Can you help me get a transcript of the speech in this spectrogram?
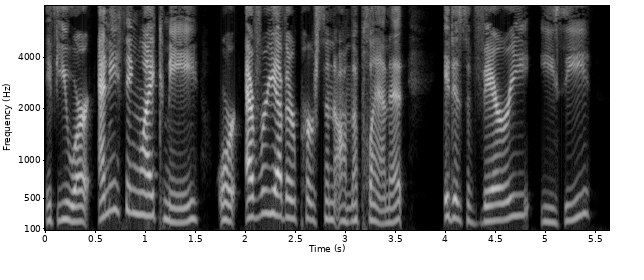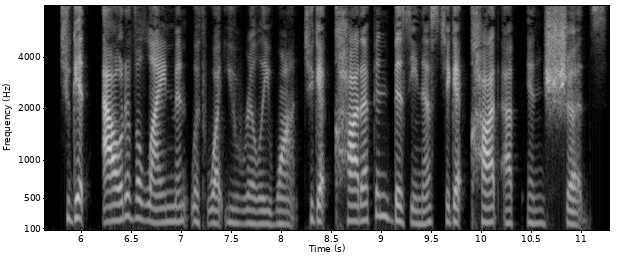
If you are anything like me or every other person on the planet, it is very easy to get out of alignment with what you really want, to get caught up in busyness, to get caught up in shoulds.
